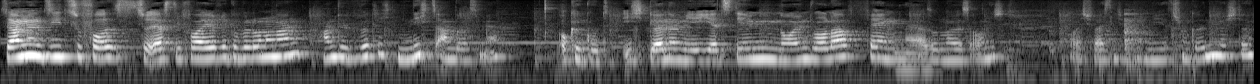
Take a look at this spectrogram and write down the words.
Sammeln Sie zuvor, zuerst die vorherige Belohnung an. Haben wir wirklich nichts anderes mehr? Okay, gut. Ich gönne mir jetzt den neuen Brawler Fang. Naja, so neu ist auch nicht. Aber ich weiß nicht, ob ich mir jetzt schon gönnen möchte.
